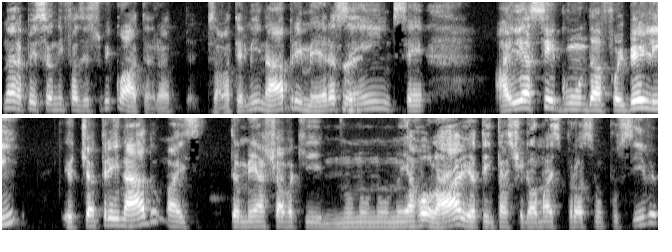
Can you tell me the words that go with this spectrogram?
não era pensando em fazer sub 4, era precisava terminar a primeira sem, é. sem. Aí a segunda foi Berlim. Eu tinha treinado, mas também achava que não, não, não ia rolar, eu ia tentar chegar o mais próximo possível.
